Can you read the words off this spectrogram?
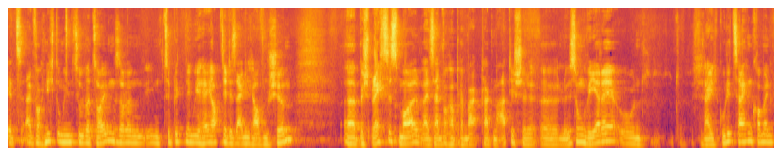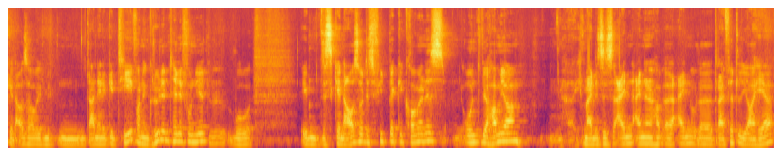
jetzt einfach nicht, um ihn zu überzeugen, sondern ihn zu bitten, irgendwie, hey, habt ihr das eigentlich auf dem Schirm? Äh, besprecht es mal, weil es einfach eine pragmatische äh, Lösung wäre und es sind eigentlich gute Zeichen kommen. Genauso habe ich mit Daniel GT von den Grünen telefoniert, wo eben das genauso das Feedback gekommen ist. Und wir haben ja, ich meine, es ist ein, ein, ein oder dreiviertel Jahr her,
